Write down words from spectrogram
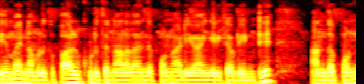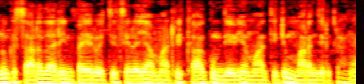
இது மாதிரி நம்மளுக்கு பால் கொடுத்தனால தான் இந்த பொண்ணு அடி வாங்கியிருக்கு அப்படின்ட்டு அந்த பொண்ணுக்கு சரதாரின் பெயர் வச்சு சிலையாக மாற்றி காக்கும் தேவியை மாற்றிட்டு மறைஞ்சிருக்கிறாங்க.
